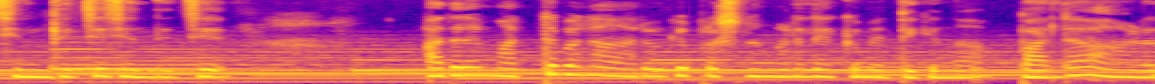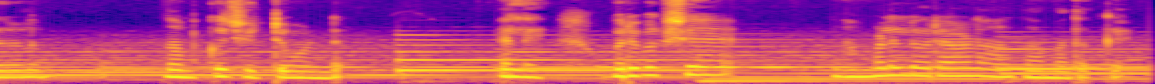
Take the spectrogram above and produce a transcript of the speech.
ചിന്തിച്ച് ചിന്തിച്ച് അതിനെ മറ്റു പല ആരോഗ്യ പ്രശ്നങ്ങളിലേക്കും എത്തിക്കുന്ന പല ആളുകളും നമുക്ക് ചുറ്റുമുണ്ട്. അല്ലേ? ഒരുപക്ഷെ നമ്മളിൽ ഒരാളാകാം അതൊക്കെ.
